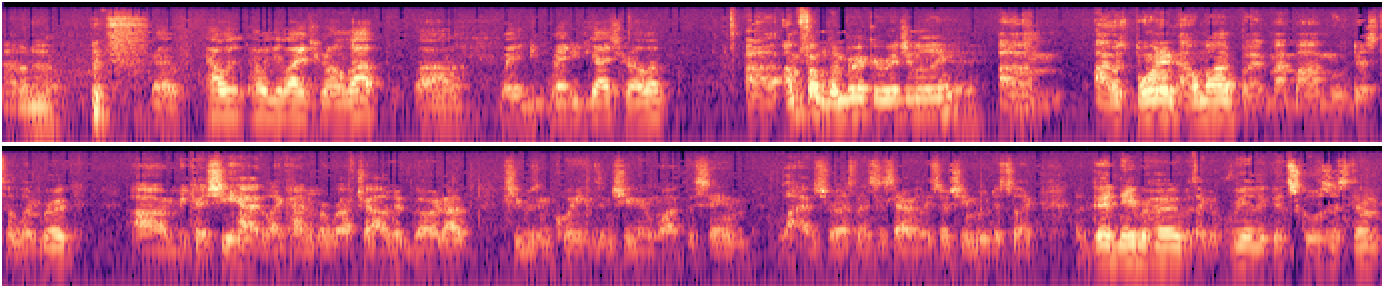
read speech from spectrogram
I don't know. No. How was how was your lives growing up? Uh, where did you, where did you guys grow up? Uh, I'm from Limerick originally. Um, I was born in Elmont, but my mom moved us to Limerick um, because she had like kind of a rough childhood growing up. She was in Queens and she didn't want the same lives for us necessarily, so she moved us to like a good neighborhood with like a really good school system,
